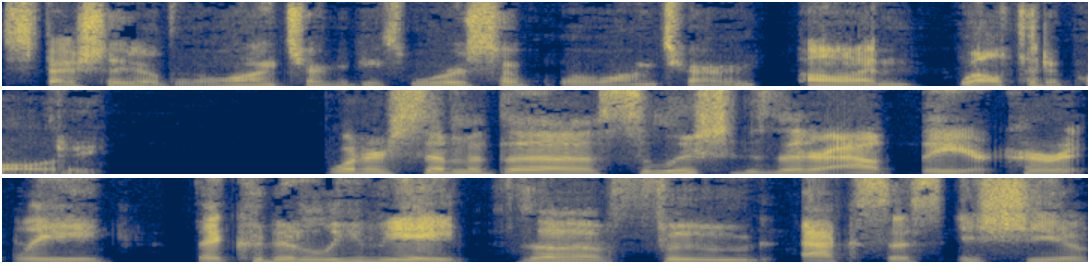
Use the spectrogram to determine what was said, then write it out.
especially over the long term. It gets worse over the long term on wealth inequality. What are some of the solutions that are out there currently that could alleviate the food access issue?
